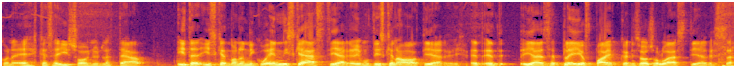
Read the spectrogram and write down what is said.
on ehkä se isoin yllättäjä. Itse isken tonne, niin kuin, en iske S-tieriin, mutta isken A-tieriin. Et, et, ja se playoff-paikka, niin se olisi ollut S-tierissä.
